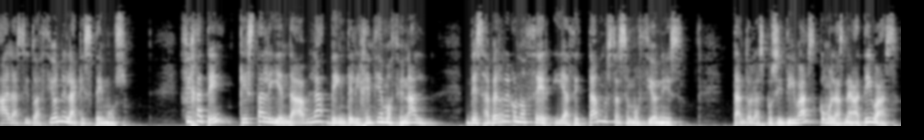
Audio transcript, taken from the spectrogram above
a la situación en la que estemos. Fíjate que esta leyenda habla de inteligencia emocional, de saber reconocer y aceptar nuestras emociones, tanto las positivas como las negativas.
